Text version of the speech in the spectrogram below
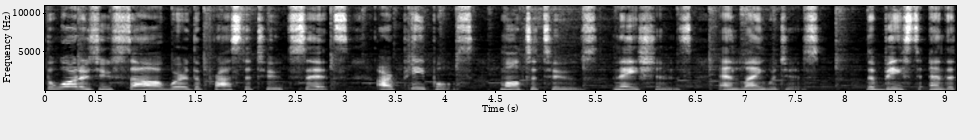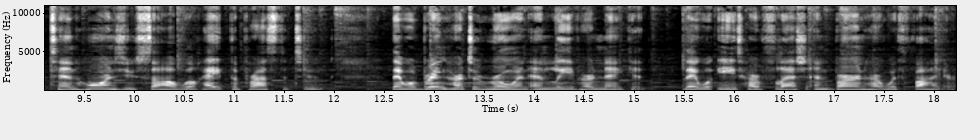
The waters you saw where the prostitute sits are peoples, multitudes, nations, and languages. The beast and the ten horns you saw will hate the prostitute. They will bring her to ruin and leave her naked. They will eat her flesh and burn her with fire.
